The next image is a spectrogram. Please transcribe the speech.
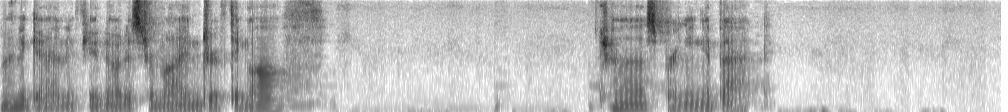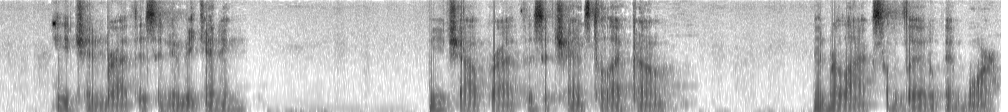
And again, if you notice your mind drifting off, just bringing it back. Each in breath is a new beginning. Each out breath is a chance to let go and relax a little bit more.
